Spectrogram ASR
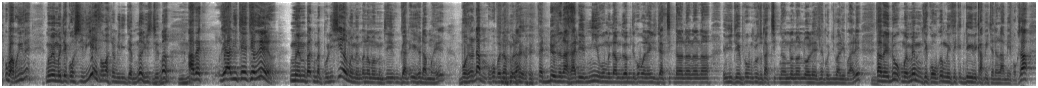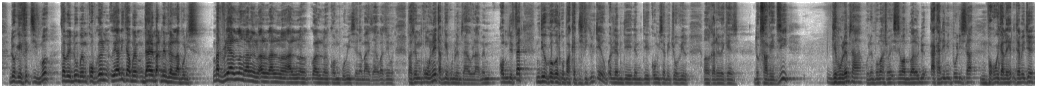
ou pas privé. Moi-même j'étais concilié formation militaire non justement. Avec réalité terrain même pas de policier moi-même non moi-même c'est garde et gendarme moi, bon gendarme vous comprenez là. Fait deux ans d'académie ou madame de de comment une tactique dans dans dans dans unité tactique dans dans dans dans les gens Côte d'Ivoire les aller. Ça veut dire moi-même t'es compris mais c'est dérivé capitaine dans l'armée pour ça. Donc effectivement ça veut dire même comprendre réalité moi d'ailleurs pas même dans la police pas vle al nan al al al al al nan comme commissaire dans parce que parce que me connais t'as des problème ça là même comme de fait me dit encore pas de difficulté problème des des commissaire Pétionville en 95 donc ça veut dire des problèmes ça, problème formation, c'est balle de académie de police là, faut qu'on regarde intermédiaire.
